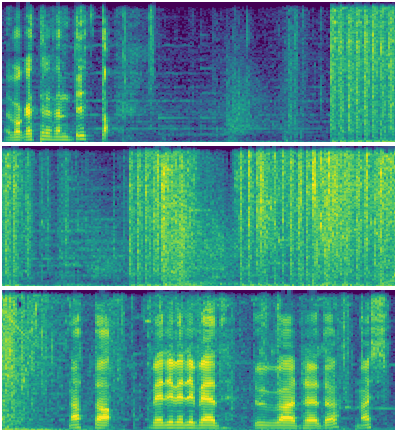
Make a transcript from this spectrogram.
Jeg var ikke treffe en dritt, da. Natta. Very, very bad. Du er død. Nice.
